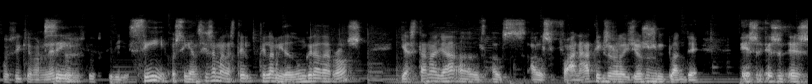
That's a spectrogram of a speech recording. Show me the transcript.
pues sí que van Sí. lentos estos críos. Sí, o sigui, en sis setmanes té, té la mida d'un gra d'arròs i estan allà els, els, els fanàtics religiosos en plan de és, és, és,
